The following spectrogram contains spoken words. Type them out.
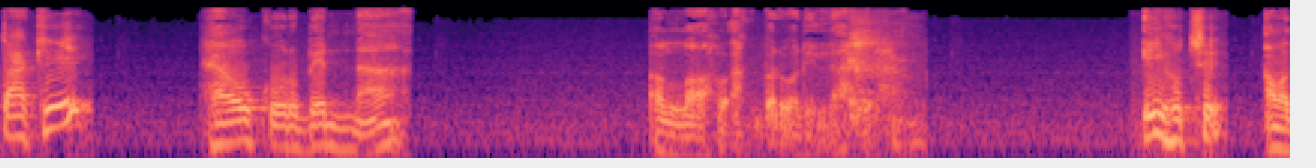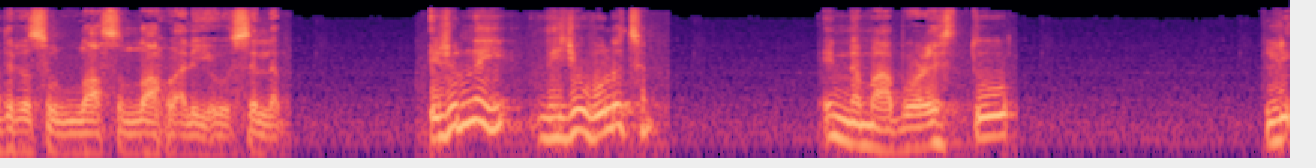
তাকে হ্যাও করবেন না। আল্লাহ আকবর এই হচ্ছে আমাদের রসুল্লাহ সাল্লাহ আলী সাল্লাম এই জন্যই নিজেও বলেছেন, ইন্নামা বয়স্তু লি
